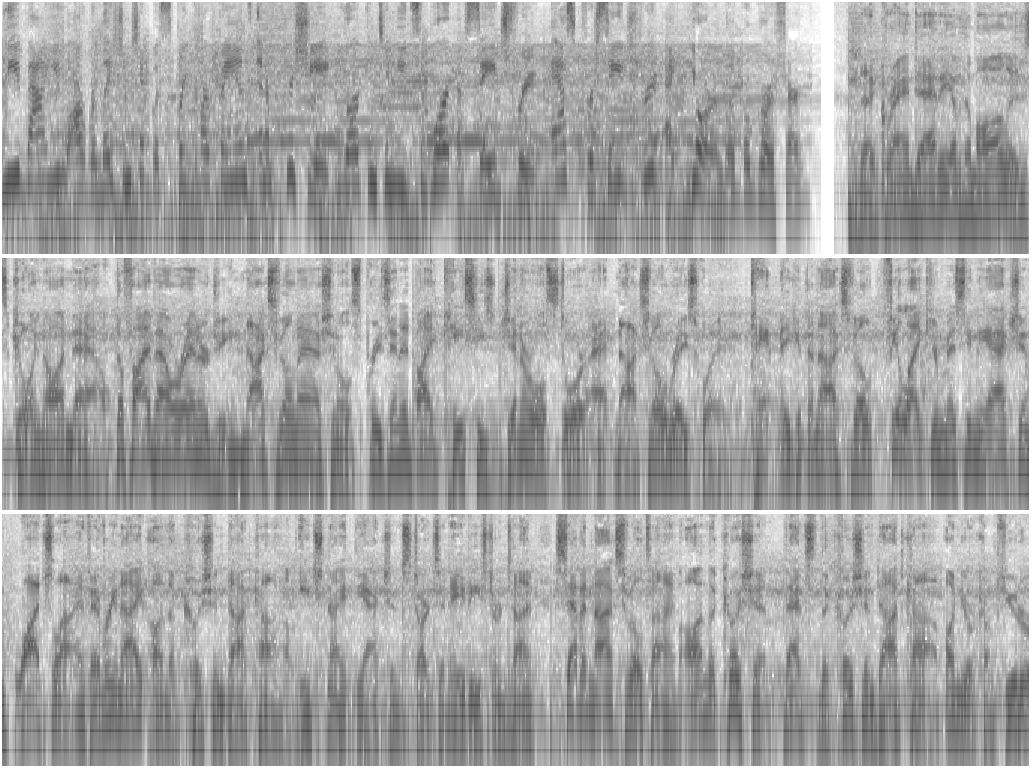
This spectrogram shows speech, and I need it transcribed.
We value our relationship with sprint car fans and appreciate your continued support of Sage Fruit. Ask for Sage Fruit at your local grocer. The granddaddy of them all is going on now. The 5 Hour Energy Knoxville Nationals, presented by Casey's General Store at Knoxville Raceway. Can't make it to Knoxville? Feel like you're missing the action? Watch live every night on thecushion.com. Each night, the action starts at 8 Eastern Time, 7 Knoxville time on The Cushion. That's thecushion.com on your computer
